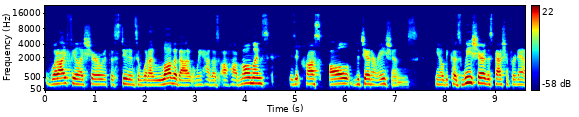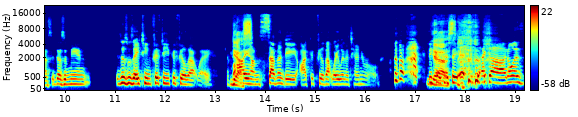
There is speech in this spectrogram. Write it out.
What I feel I share with the students and what I love about it when we have those aha moments is it cross all the generations, you know, because we share this passion for dance. It doesn't mean if this was 1850, you could feel that way. If yes. I am 70, I could feel that way with a 10 year old. because yes. it's, it's like uh, I know it's,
